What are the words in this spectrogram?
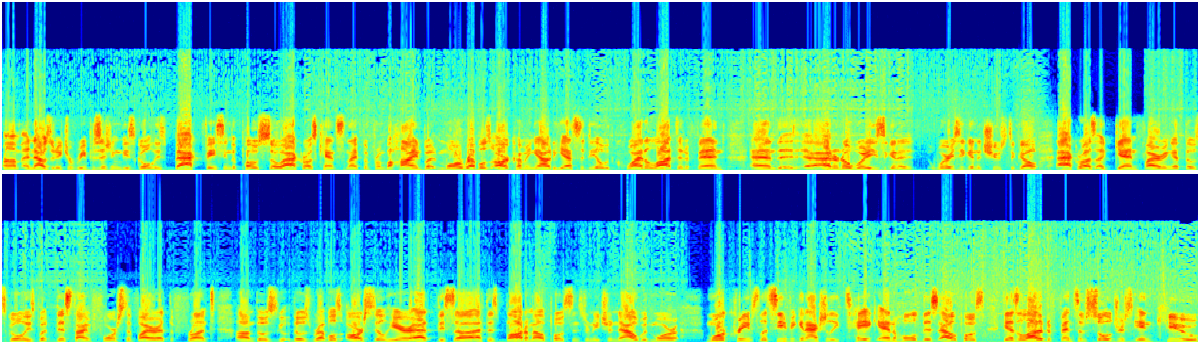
Um, and now Zernitra repositioning these goalies back facing the post so Akros can't snipe them from behind, but more rebels are coming out. He has to deal with quite a lot to defend, and uh, I don't know where he's gonna where is he gonna choose to go. Akros again firing at those goalies, but this time forced to fire at the front. Um, those those rebels are still here at this uh, at this bottom outpost, and Zernitra now with more more creeps. Let's see if he can actually take and hold this outpost. He has a lot of defensive soldiers in queue.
